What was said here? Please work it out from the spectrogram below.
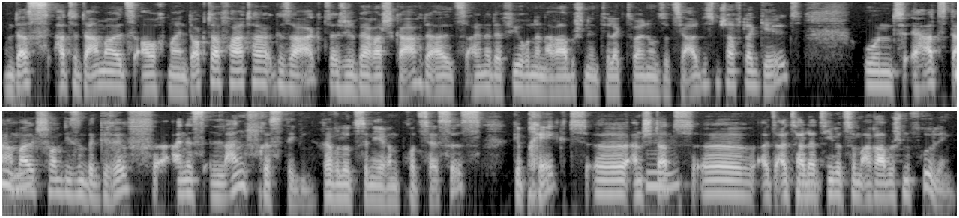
Und das hatte damals auch mein Doktorvater gesagt, Gilbert Rashkar, der als einer der führenden arabischen Intellektuellen und Sozialwissenschaftler gilt. Und er hat mhm. damals mhm. schon diesen Begriff eines langfristigen revolutionären Prozesses geprägt, äh, anstatt mhm. äh, als Alternative zum arabischen Frühling.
